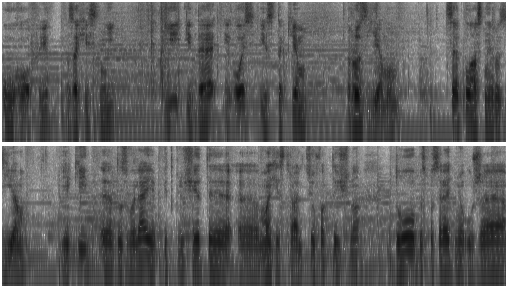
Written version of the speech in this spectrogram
у гофрі захисній. І іде і ось із таким роз'ємом. Це класний роз'єм, який е, дозволяє підключити е, магістраль цю фактично до безпосередньо уже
